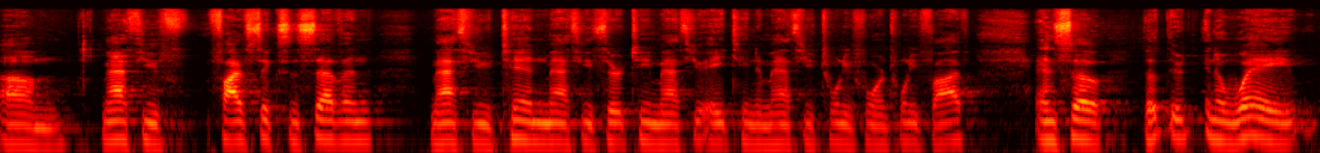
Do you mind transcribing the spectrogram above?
um, Matthew 5, 6, and 7, Matthew 10, Matthew 13, Matthew 18, and Matthew 24 and 25. And so, in a way,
